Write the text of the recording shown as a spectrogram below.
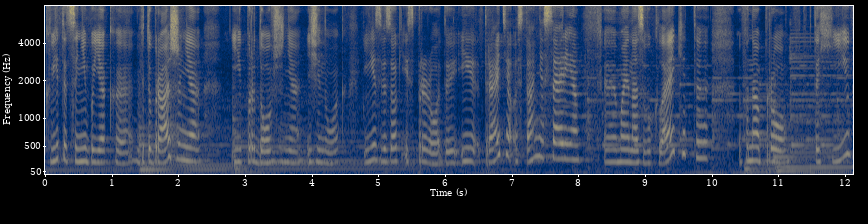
Квіти це ніби як відображення і продовження жінок, і зв'язок із природою. І третя, остання серія е, має назву Клекіт. Вона про птахів,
